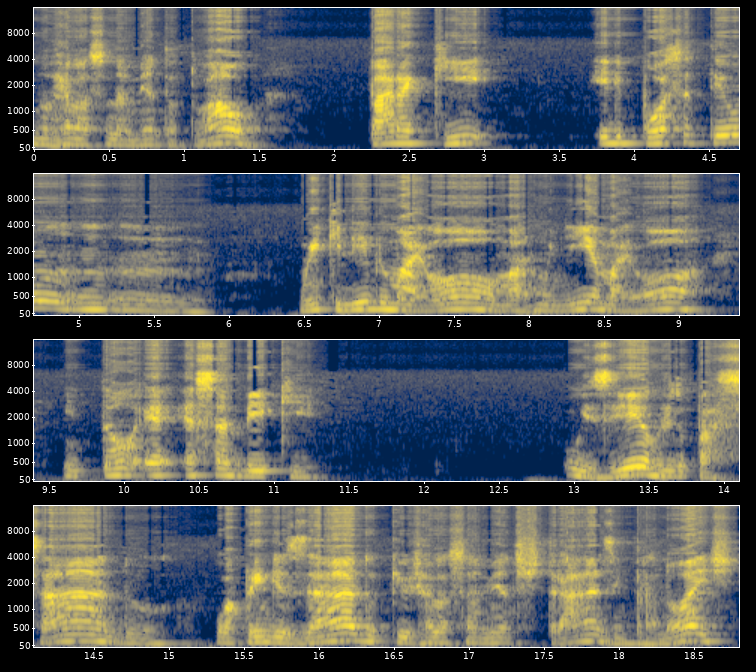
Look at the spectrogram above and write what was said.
no relacionamento atual para que ele possa ter um, um, um equilíbrio maior, uma harmonia maior. Então é, é saber que os erros do passado, o aprendizado que os relacionamentos trazem para nós,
